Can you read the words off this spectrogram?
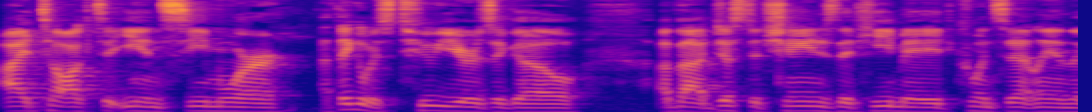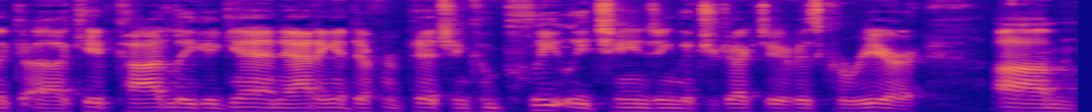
I talked to Ian Seymour, I think it was two years ago, about just a change that he made coincidentally in the uh, Cape Cod League again, adding a different pitch and completely changing the trajectory of his career. Um,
